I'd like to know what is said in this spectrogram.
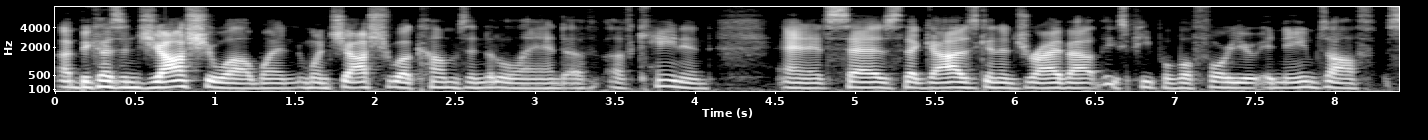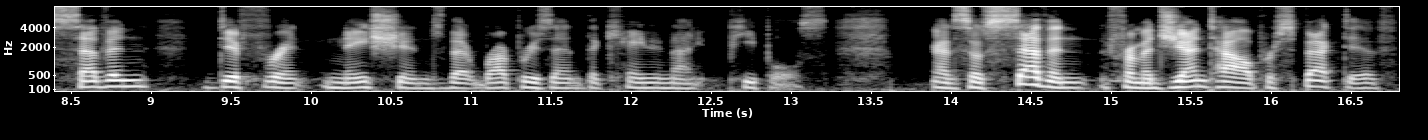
Uh, because in Joshua, when, when Joshua comes into the land of, of Canaan and it says that God is going to drive out these people before you, it names off seven different nations that represent the Canaanite peoples. And so, seven, from a Gentile perspective,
